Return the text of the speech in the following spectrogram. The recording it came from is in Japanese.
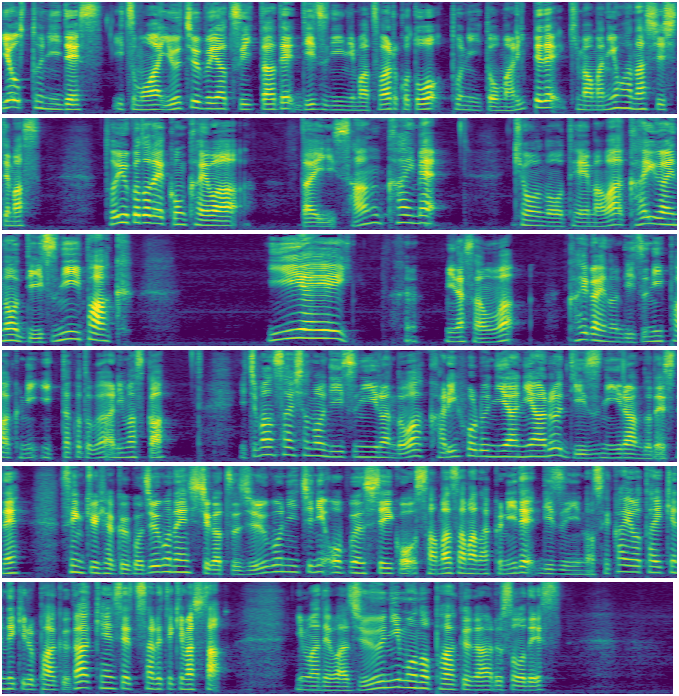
よ、トニーです。いつもは YouTube や Twitter でディズニーにまつわることをトニーとマリッペで気ままにお話ししてます。ということで今回は第3回目。今日のテーマは海外のディズニーパーク。イエーイ 皆さんは海外のディズニーパークに行ったことがありますか？一番最初のディズニーランドはカリフォルニアにあるディズニーランドですね。1955年7月15日にオープンして以降、様々な国でディズニーの世界を体験できるパークが建設されてきました。今では12ものパークがあるそうです。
